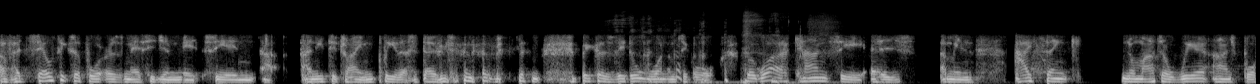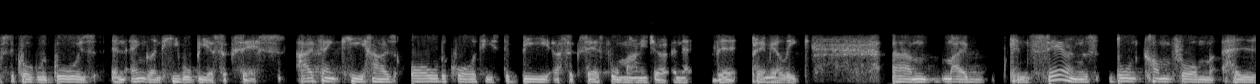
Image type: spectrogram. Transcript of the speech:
I've had Celtic supporters messaging me saying I, need to try and play this down because they don't want him to go. But what I can say is, I mean, I think no matter where Ange Postecoglou goes in England, he will be a success. I think he has all the qualities to be a successful manager in the Premier League. Um, my concerns don't come from his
